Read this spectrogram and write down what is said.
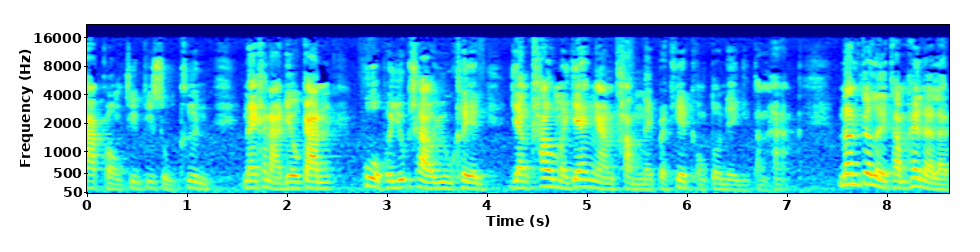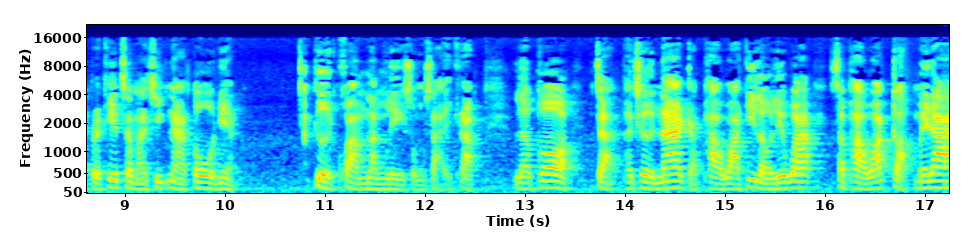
ค่าครองชีพที่สูงขึ้น ในขณะเดียวกัน ผู้อพยพชาวยูเครนยังเข้ามาแย่งงานทำในประเทศของตนเองอีกต่างหาก นั่นก็เลยทำให้หลาย ๆ ประเทศสมาชิกนาโตเนี่ยเกิดความลังเลสงสัยครับ แล้วก็จะเผชิญหน้ากับภาวะที่เราเรียกว่า สภาวะกลับไม่ได้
